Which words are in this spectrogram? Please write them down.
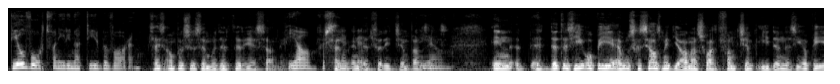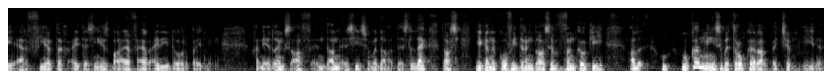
deel word van hierdie natuurbewaring. Sy's amper soos 'n moeder Teresa nie. Ja, verseker. En dit vir die chimpansees. Ja. En uh, dit is hier op die ons gesels met Jana Swart van Chimp Eden, dis hier op die R40 uit. Dis nie eens baie ver uit die dorp uit nie. Gaan jy links af en dan is jy sommer daar. Dis lekker. Daar's jy kan 'n koffie drink, daar's 'n winkeltjie. Al hoe hoe kan mense betrokke raak by Chimp Eden?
